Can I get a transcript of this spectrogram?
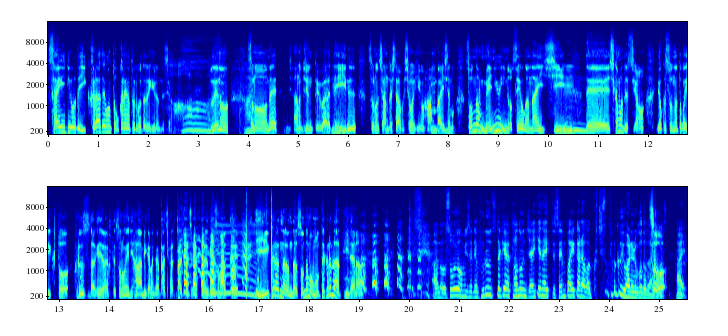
裁量でいくらでもお金が取ることができるんですよ。は上のはい。そのねあの順と言われているそのちゃんとした商品を販売してもそんなメニューに載せようがないし、うん。でしかもですよよくそんなとこ行くとフルーツだけじゃなくてその上に花火かなんかがパチパチパチパチやってるケースもあっていくらになるんだそんなもん持ってくるなみたいなあのそういうお店でフルーツだけは頼んじゃいけないって先輩からは口酸っぱく言われることがあります。そはい。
